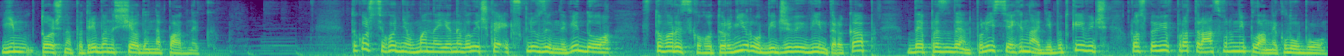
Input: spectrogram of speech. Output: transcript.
їм точно потрібен ще один нападник. Також сьогодні в мене є невеличке ексклюзивне відео з товариського турніру BGV Winter Cup, де президент Полісся Геннадій Буткевич розповів про трансферні плани клубу.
